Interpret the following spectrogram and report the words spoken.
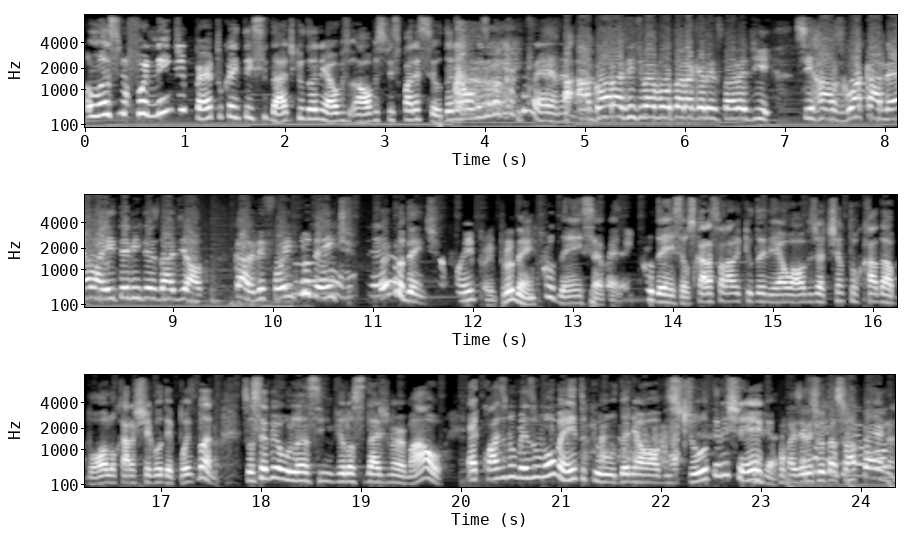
O lance não foi nem de perto com a intensidade que o Daniel Alves, Alves fez parecer. O Daniel Alves é uma caco velho, né? A- Agora a gente vai voltar naquela história de se rasgou a canela aí teve intensidade alta. Cara, ele foi imprudente. Foi imprudente. Foi Foi imprudente. imprudência, velho. Imprudência. Os caras falaram que o Daniel Alves já tinha tocado a bola, o cara chegou depois. Mano, se você vê o lance em velocidade normal, é quase no mesmo momento que o Daniel Alves chuta, ele chega. Mas ele chuta só a perna.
